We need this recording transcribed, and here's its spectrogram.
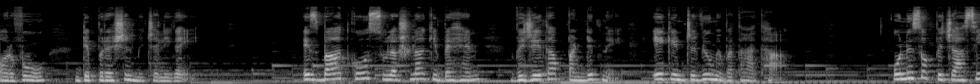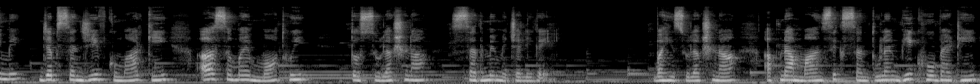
और वो डिप्रेशन में चली गई। इस बात को सुलक्षणा की बहन विजेता पंडित ने एक इंटरव्यू में बताया था। उन्नीस में जब संजीव कुमार की असमय मौत हुई तो सुलक्षणा सदमे में चली गई। वहीं सुलक्षणा अपना मानसिक संतुलन भी खो बैठी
